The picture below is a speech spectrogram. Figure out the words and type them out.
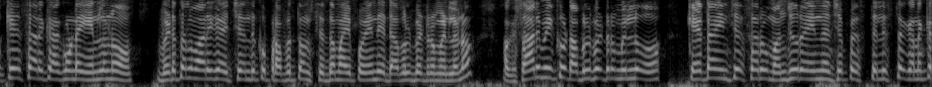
ఒకేసారి కాకుండా ఇండ్లను విడతల వారీగా ఇచ్చేందుకు ప్రభుత్వం సిద్ధమైపోయింది డబుల్ బెడ్రూమ్ ఇండ్లను. ఒకసారి మీకు డబుల్ బెడ్రూమ్ ఇల్లు కేటాయించేశారు మంజూరు అయిందని చెప్పేసి తెలిస్తే కనుక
